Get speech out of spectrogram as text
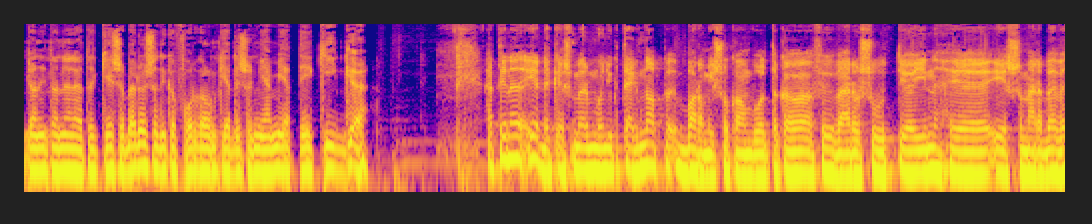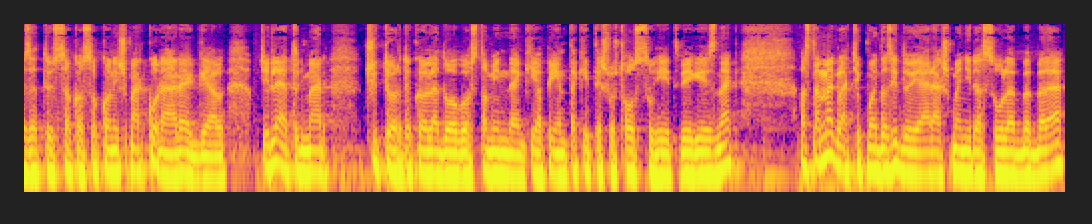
gyanítani lehet, hogy később erősödik a forgalom kérdés, hogy milyen mértékig. Hát én érdekes, mert mondjuk tegnap baromi sokan voltak a főváros útjain, és már a bevezető szakaszokon is már korán reggel. Úgyhogy lehet, hogy már csütörtökön ledolgozta mindenki a péntekit, és most hosszú hétvégéznek. Aztán meglátjuk majd az időjárás mennyire szól ebbe bele.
